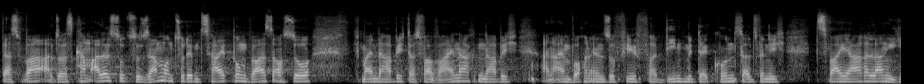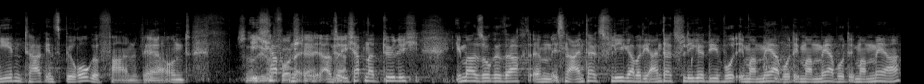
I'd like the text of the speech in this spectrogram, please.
das war, also das kam alles so zusammen. Und zu dem Zeitpunkt war es auch so, ich meine, da habe ich, das war Weihnachten, da habe ich an einem Wochenende so viel verdient mit der Kunst, als wenn ich zwei Jahre lang jeden Tag ins Büro gefahren wäre. Und ich habe also ja. ich habe natürlich immer so gesagt, ähm, ist eine Eintagsfliege, aber die Eintagsfliege, die wurde immer mehr, wurde immer mehr, wurde immer mehr.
